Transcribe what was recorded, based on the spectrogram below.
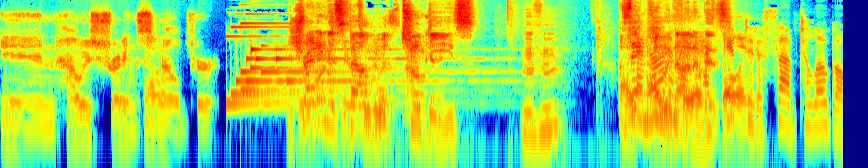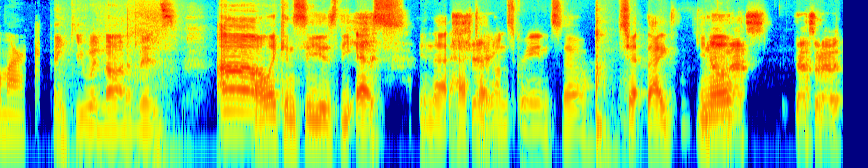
in. How is shredding spelled for? Shredding is spelled with two Okay. D's. Mm-hmm. I Thank you, think they have Anonymous. has gifted a sub to Logo Mark. Thank you, Anonymous. All Uh, I can see is the S in that hashtag Shedding. on screen. So, I, you No, know, that's that's what I would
